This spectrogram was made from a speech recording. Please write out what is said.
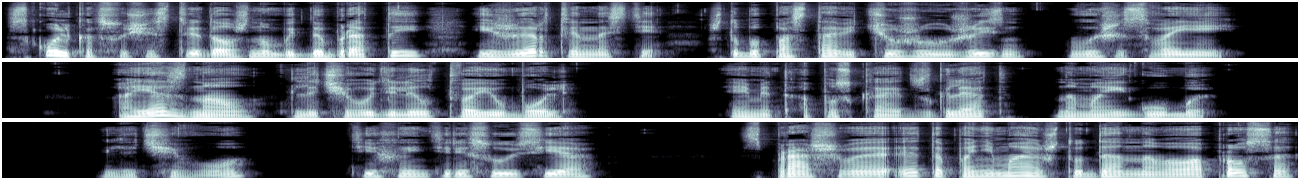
Сколько в существе должно быть доброты и жертвенности, чтобы поставить чужую жизнь выше своей. А я знал, для чего делил твою боль. Эммет опускает взгляд, на мои губы. «Для чего?» – тихо интересуюсь я. Спрашивая это, понимаю, что данного вопроса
